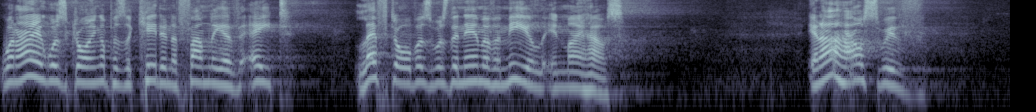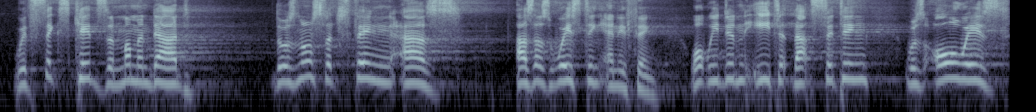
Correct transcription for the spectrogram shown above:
When I was growing up as a kid in a family of eight, leftovers was the name of a meal in my house. In our house with, with six kids and mom and dad, there was no such thing as, as us wasting anything. What we didn't eat at that sitting was always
